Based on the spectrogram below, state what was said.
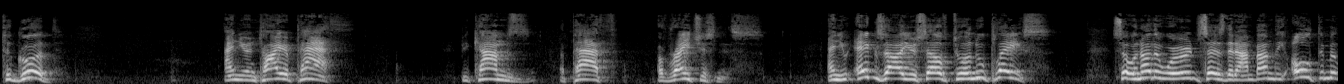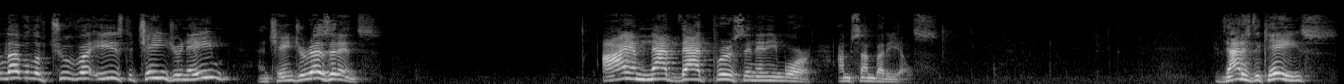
to good. And your entire path becomes a path of righteousness. And you exile yourself to a new place. So in other words, says the Rambam, the ultimate level of tshuva is to change your name and change your residence. I am not that person anymore. I'm somebody else. If that is the case,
